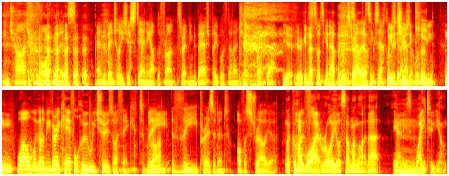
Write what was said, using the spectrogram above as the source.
in charge for five minutes, and eventually he's just standing up the front, threatening to bash people if they don't shut the fuck up. Yeah, you reckon that's what's going to happen to Australia? That's exactly We're what's going to choose gonna a kid. We've gotta be- mm. Well, we've got to be very careful who we choose. I think to be Right. the president of Australia. Like, could Hopefully. be Wyatt Roy or someone like that. You know, he's way too young.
